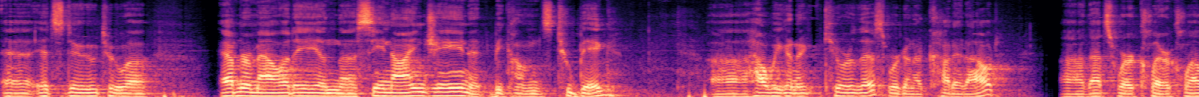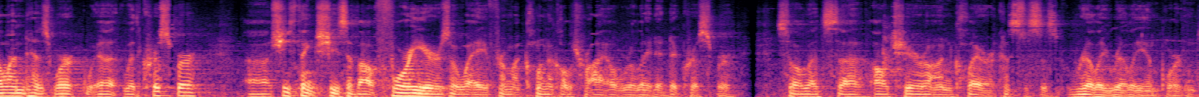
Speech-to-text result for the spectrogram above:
uh, it's due to a abnormality in the C9 gene. It becomes too big. Uh, how are we going to cure this? We're going to cut it out. Uh, that's where Claire Clelland has worked with, with CRISPR. Uh, she thinks she's about four years away from a clinical trial related to CRISPR. So let's uh, all cheer on Claire because this is really, really important.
